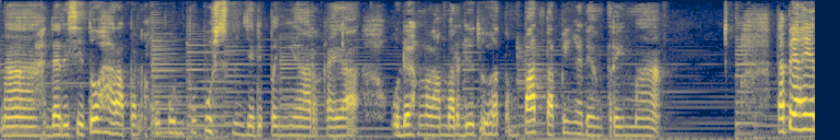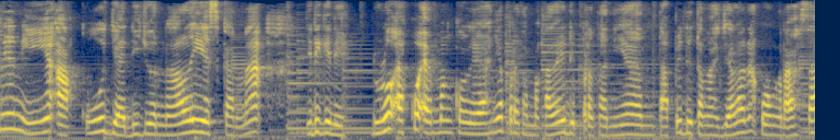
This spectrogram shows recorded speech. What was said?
Nah dari situ harapan aku pun pupus jadi penyiar. Kayak udah ngelamar di dua tempat tapi nggak ada yang terima. Tapi akhirnya nih aku jadi jurnalis karena jadi gini dulu aku emang kuliahnya pertama kali di pertanian tapi di tengah jalan aku ngerasa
